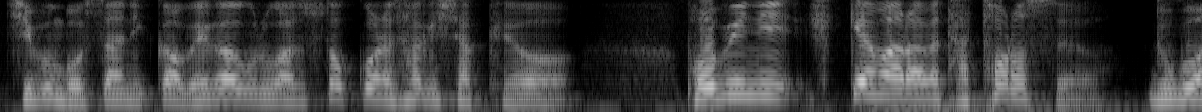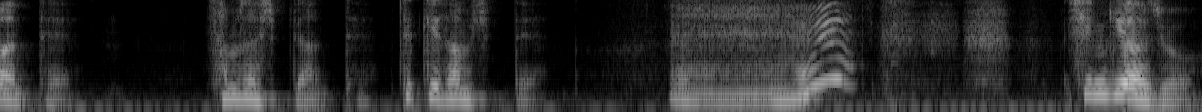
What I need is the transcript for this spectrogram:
집은 못 사니까 외곽으로 가서 수도권을 사기 시작해요. 법인이 쉽게 말하면 다 털었어요. 누구한테? 3, 40대한테. 특히 30대. 에? 신기하죠.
